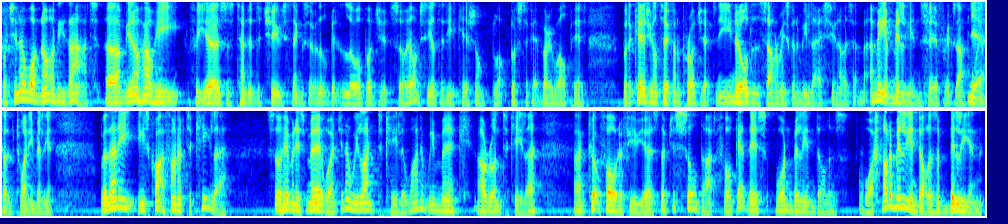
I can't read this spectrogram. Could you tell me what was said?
But you know what? Not only that, um, you know how he, for years, has tended to choose things that are a little bit lower budget. So obviously he'll do the occasional blockbuster, get very well paid. But occasionally he'll take on a project, and you know that the salary is going to be less. You know, it's a, a million say for example, Yeah. instead of twenty million. But then he, he's quite a fan of tequila. So him and his mate went, you know, we like tequila. Why don't we make our own tequila? And cut forward a few years, they've just sold that for get this one billion dollars. Wow. Not a million dollars, a billion.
